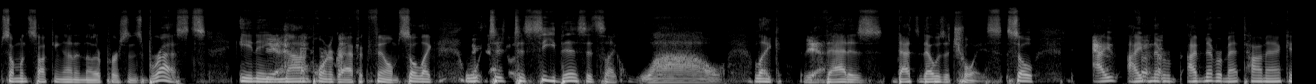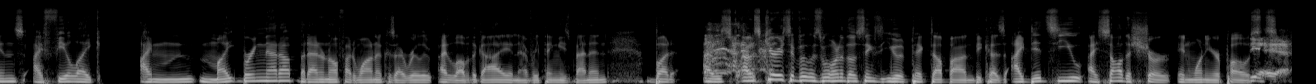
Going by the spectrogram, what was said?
someone sucking on another person's breasts in a Yeah. non-pornographic film. So like w- to Exactly. to see this it's like wow. Like Yeah. that is that's that was a choice. So I I've never I've never met Tom Atkins. I feel like I m- might bring that up, but I don't know if I'd want to because I really I love the guy and everything he's been in. But I was I was curious if it was one of those things that you had picked up on because I did see you. I saw the shirt in one of your posts, Yeah, yeah,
